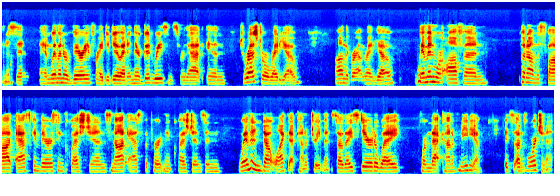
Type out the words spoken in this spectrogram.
in a sense, and women are very afraid to do it, and there are good reasons for that. In terrestrial radio, on the ground radio, women were often put on the spot, ask embarrassing questions, not ask the pertinent questions, and women don't like that kind of treatment, so they steered away from that kind of media. It's unfortunate.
